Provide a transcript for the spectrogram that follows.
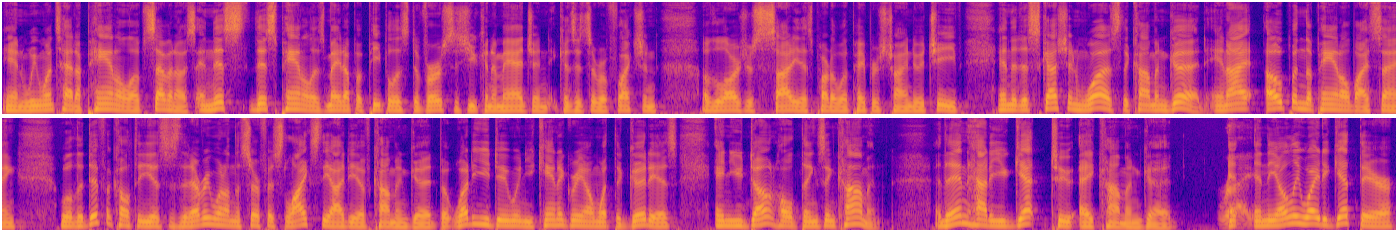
And we once had a panel of seven of us. And this this panel is made up of people as diverse as you can imagine because it's a reflection of the larger society. That's part of what paper is trying to achieve. And the discussion was the common good. And I opened the panel by saying, well, the difficulty is, is that everyone on the surface likes the idea of common good, but what do you do when you can't agree on what the good is and you don't hold things in common? And then how do you get to a common good? Right. And, and, the only way to get there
